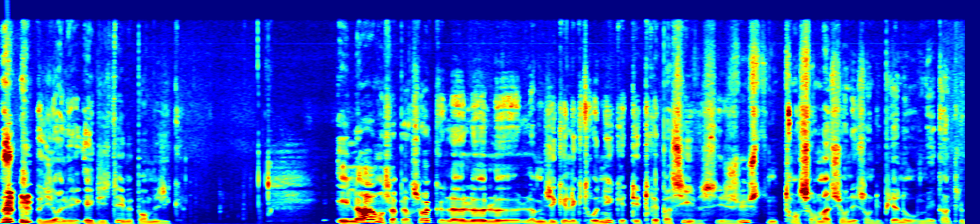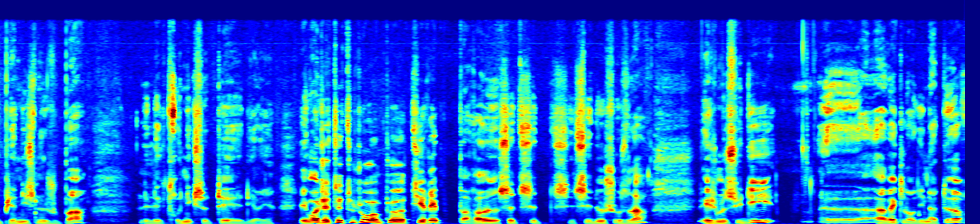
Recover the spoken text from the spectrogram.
Disons, elle existait, mais pas en musique. Et là, on s'aperçoit que la musique électronique était très passive. C'est juste une transformation des sons du piano. Mais quand le pianiste ne joue pas, l'électronique se tait, dit rien. Et moi, j'étais toujours un peu attiré par euh, ces deux choses-là. Et je me suis dit, euh, avec l'ordinateur,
